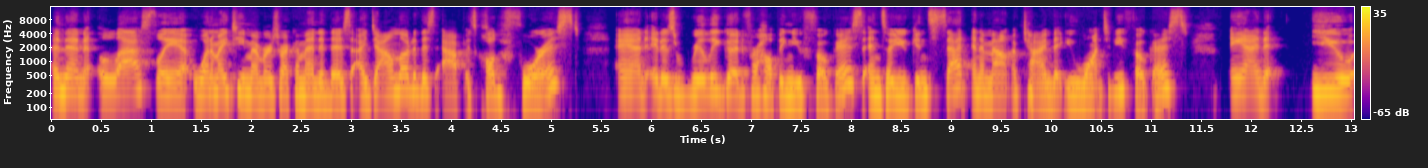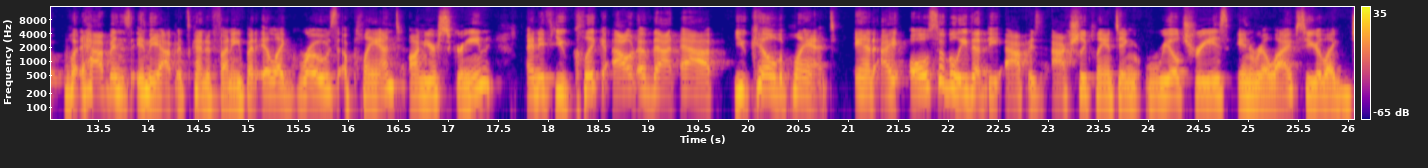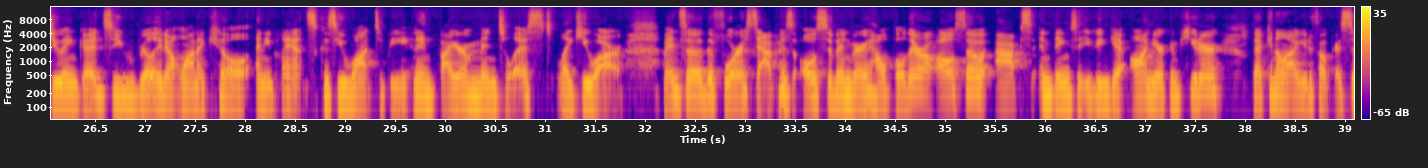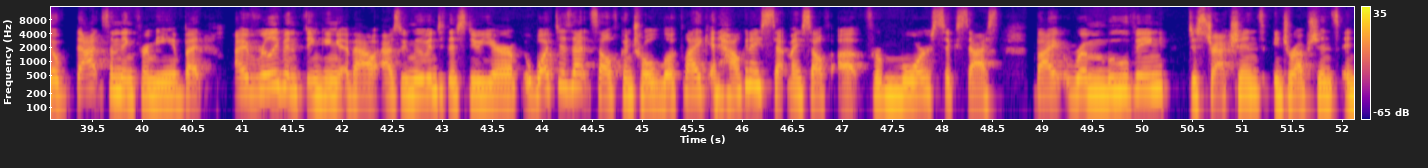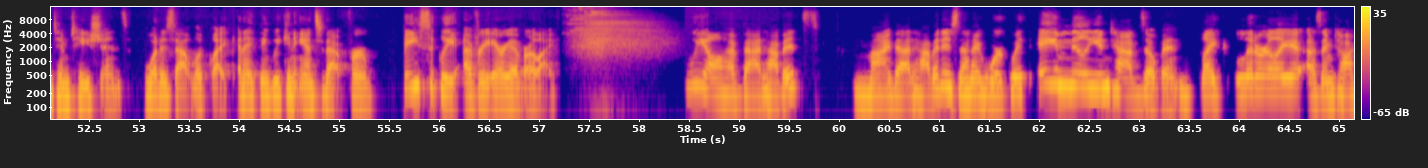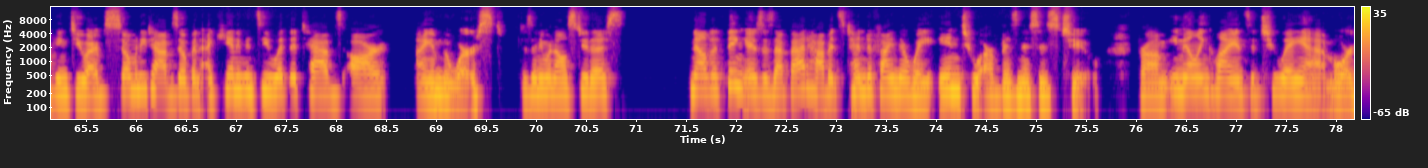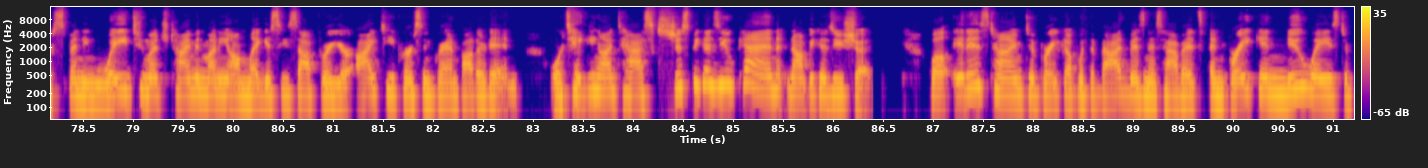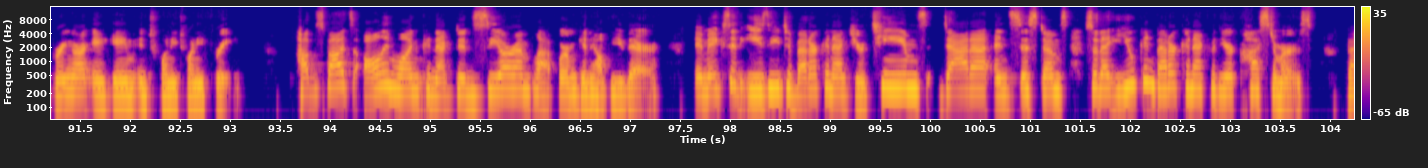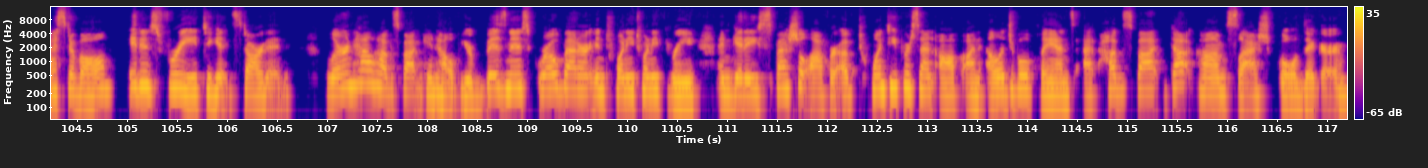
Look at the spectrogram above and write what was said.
And then lastly, one of my team members recommended this. I downloaded this app. It's called Forest and it is really good for helping you focus. And so you can set an amount of time that you want to be focused. And you, what happens in the app, it's kind of funny, but it like grows a plant on your screen. And if you click out of that app, you kill the plant. And I also believe that the app is actually planting real trees in real life. So you're like doing good. So you really don't want to kill any plants because you want to be an environmentalist like you are. And so the Forest app has also been very helpful. There are also apps and things that you can get on your computer that can allow you to focus. So that's something for me. But I've really been thinking about as we move into this new year, what does that self control look like? And how can I set myself up for more success by removing distractions, interruptions, and temptations? What does that look like? And I think we can answer that for basically every area of our life. We all have bad habits. My bad habit is that I work with a million tabs open. Like literally, as I'm talking to you, I have so many tabs open. I can't even see what the tabs are. I am the worst. Does anyone else do this? Now, the thing is, is that bad habits tend to find their way into our businesses too. From emailing clients at 2 a.m. or spending way too much time and money on legacy software your IT person grandfathered in, or taking on tasks just because you can, not because you should. Well, it is time to break up with the bad business habits and break in new ways to bring our A game in 2023. HubSpot's all in one connected CRM platform can help you there. It makes it easy to better connect your teams, data, and systems so that you can better connect with your customers. Best of all, it is free to get started. Learn how HubSpot can help your business grow better in 2023 and get a special offer of 20% off on eligible plans at hubspot.com slash goal digger.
